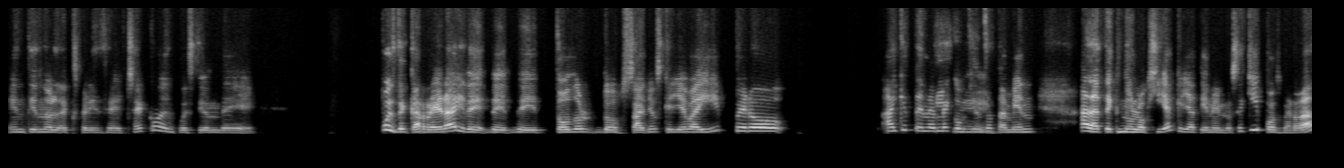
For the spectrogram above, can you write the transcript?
entiendo la experiencia de Checo en cuestión de, pues, de carrera y de, de, de todos los años que lleva ahí, pero hay que tenerle confianza también a la tecnología que ya tienen los equipos, ¿verdad?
